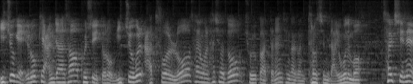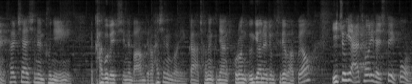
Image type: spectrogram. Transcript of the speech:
이쪽에 이렇게 앉아서 볼 수 있도록 이쪽을 아트월로 사용을 하셔도 좋을 것 같다는 생각은 들었습니다. 요거는 뭐 설치는 설치하시는 분이 가구 배치는 마음대로 하시는 거니까 저는 그냥 그런 의견을 좀 드려봤고요. 이쪽이 아트월이 될 수도 있고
